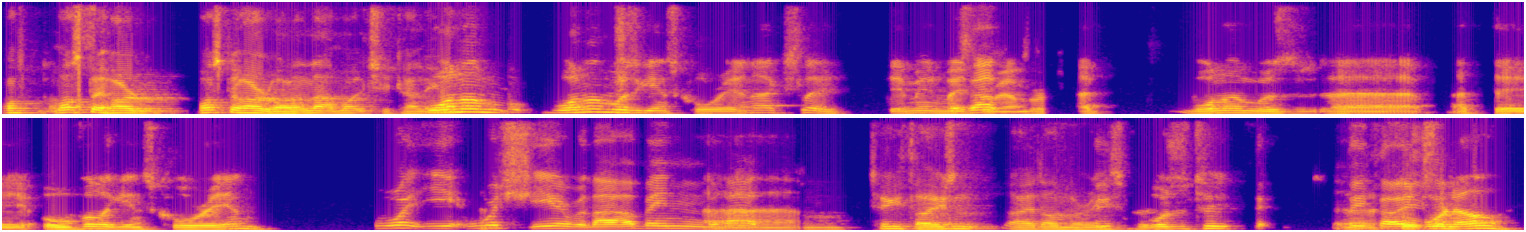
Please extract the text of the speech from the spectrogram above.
must, must be hard. Must be hard running that much. You can't. One of them, one of them was against Coleraine actually. Damien might that, remember. At, one of them was uh, at the Oval against Coleraine. What year? Which year would that have been? Um, two thousand. I don't know. Was it two? Uh, four 0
